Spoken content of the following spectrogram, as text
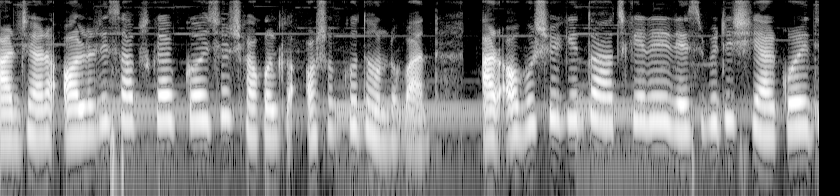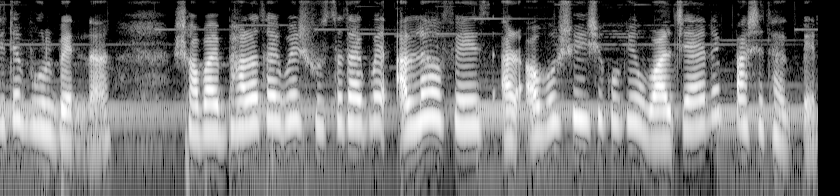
আর যারা অলরেডি সাবস্ক্রাইব করেছেন, সকলকে অসংখ্য ধন্যবাদ। আর অবশ্যই কিন্তু আজকের এই রেসিপিটি শেয়ার করে দিতে ভুলবেন না। সবাই ভালো থাকবেন, সুস্থ থাকবেন, আল্লাহ হাফেজ। আর অবশ্যই ইস্যু কুকিং ওয়ার্ল্ড চ্যানেলের পাশে থাকবেন।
